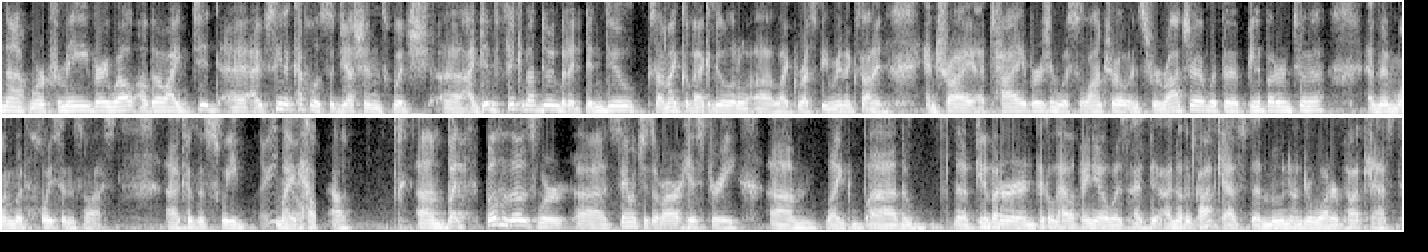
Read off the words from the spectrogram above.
not work for me very well. Although I did, I've seen a couple of suggestions which uh, I did think about doing, but I didn't do. So I might go back and do a little uh, like recipe remix on it, and try a Thai version with cilantro and sriracha with the peanut butter and tuna, and then one with hoisin sauce because uh, the sweet might go. help out. Um, but both of those were uh, sandwiches of our history. Um, like uh, the the peanut butter and pickled jalapeno was a, another podcast, the Moon Underwater podcast.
